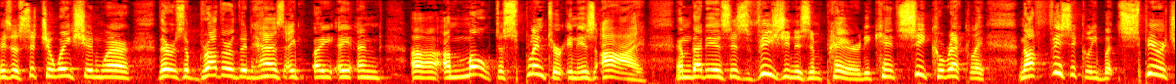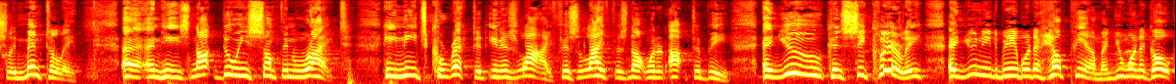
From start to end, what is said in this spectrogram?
is a situation where there is a brother that has a, a, a, an, uh, a mote, a splinter in his eye, and that is his vision is impaired. He can't see correctly, not physically, but spiritually, mentally. Uh, and he's not doing something right. He needs corrected in his life. His life is not what it ought to be. And you can see clearly, and you need to be able to help him, and you want to go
